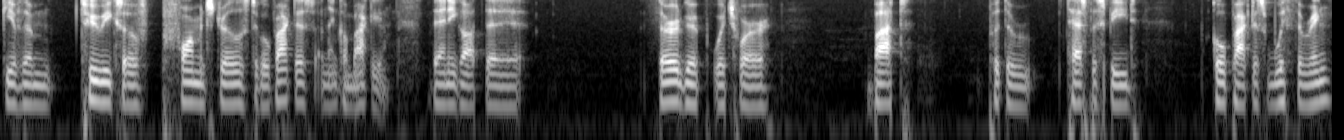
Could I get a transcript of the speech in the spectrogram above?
give them two weeks of performance drills to go practice, and then come back again. Then he got the third group, which were bat, put the test the speed, go practice with the ring,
